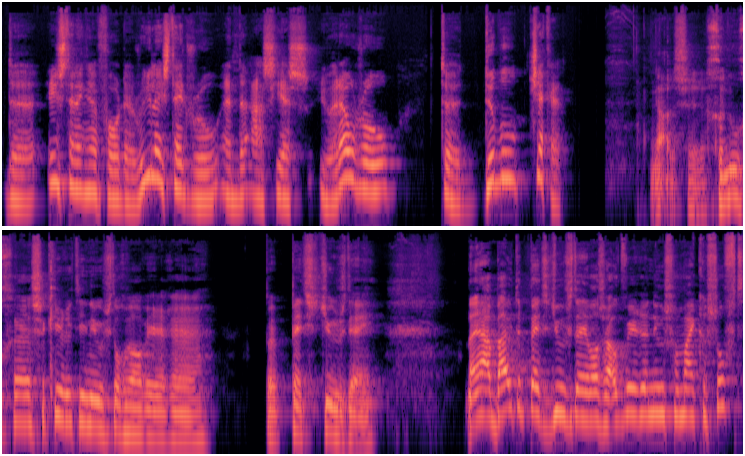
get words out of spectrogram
de instellingen voor de Relay State Rule en de ACS URL Rule te dubbel checken. Nou, dus uh, genoeg uh, security nieuws toch wel weer uh, per Patch Tuesday. Nou ja, buiten Patch Tuesday was er ook weer nieuws van Microsoft.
